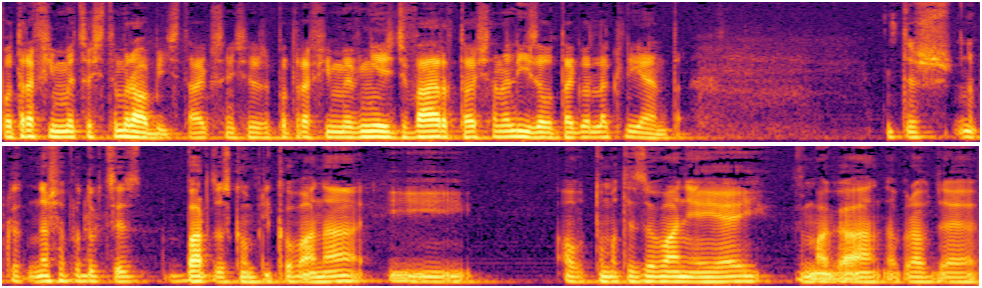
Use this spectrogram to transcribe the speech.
potrafimy coś z tym robić, tak? W sensie, że potrafimy wnieść wartość analizą tego dla klienta. Też na nasza produkcja jest bardzo skomplikowana i automatyzowanie jej wymaga naprawdę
